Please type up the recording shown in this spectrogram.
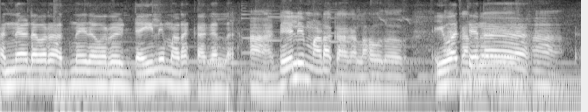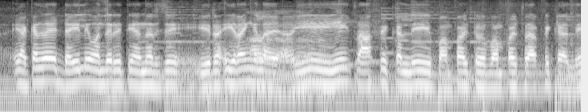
ಹನ್ನೆರಡು ಅವರ್ ಹದಿನೈದು ಅವರ್ ಡೈಲಿ ಮಾಡಕ್ ಆಗಲ್ಲ ಹಾ ಡೈಲಿ ಮಾಡಕ್ಕಾಗಲ್ಲ ಹೌದೌದು. ಇವತ್ತೇನ ಯಾಕಂದ್ರೆ ಡೈಲಿ ಒಂದೇ ರೀತಿ ಎನರ್ಜಿ ಇರಂಗಿಲ್ಲ. ಈ ಈ ಟ್ರಾಫಿಕ್ ಅಲ್ಲಿ ಬಂಪರ್ ಟು ಬಂಪರ್ ಟ್ರಾಫಿಕ್ ಅಲ್ಲಿ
